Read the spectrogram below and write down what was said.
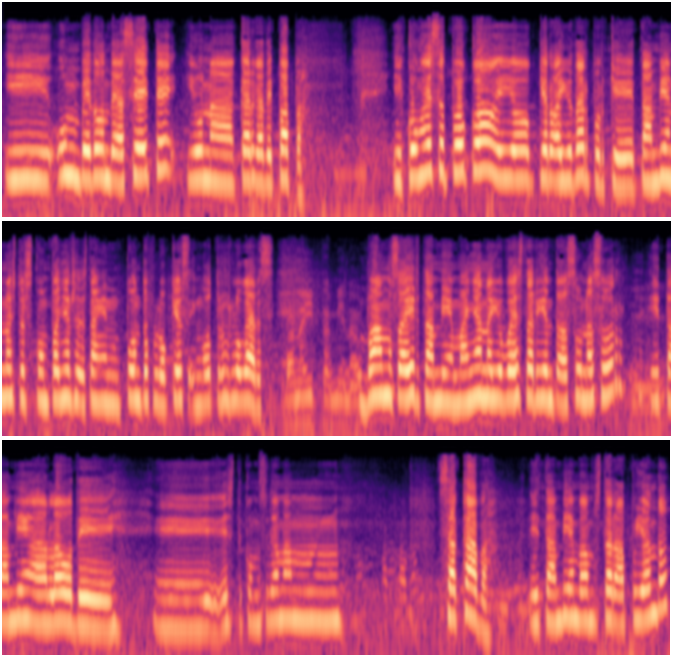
y un bedón de aceite y una carga de papa. Y con eso poco yo quiero ayudar porque también nuestros compañeros están en puntos bloqueos en otros lugares. ¿Van a ir también Vamos a ir también. Mañana yo voy a estar yendo a zona sur y también al lado de, eh, este, ¿cómo se llama? Sacaba. Y también vamos a estar apoyando.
